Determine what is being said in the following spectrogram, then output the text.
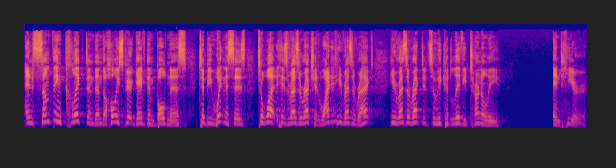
And something clicked in them. The Holy Spirit gave them boldness to be witnesses to what? His resurrection. Why did he resurrect? He resurrected so he could live eternally and here.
